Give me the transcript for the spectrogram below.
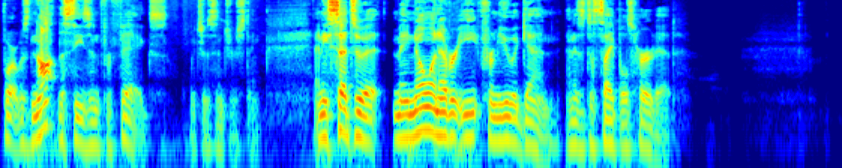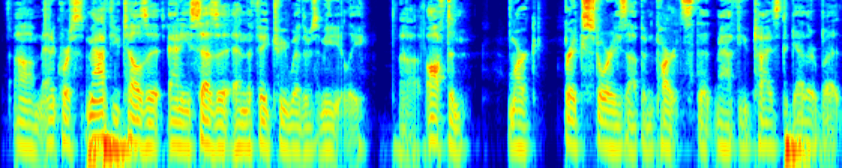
for it was not the season for figs, which is interesting. And he said to it, May no one ever eat from you again. And his disciples heard it. Um, and of course, Matthew tells it and he says it, and the fig tree withers immediately. Uh, often, Mark breaks stories up in parts that Matthew ties together, but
